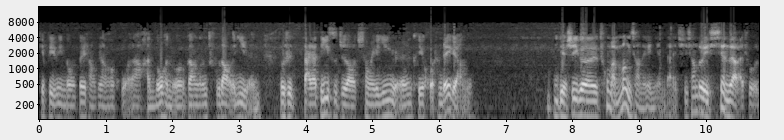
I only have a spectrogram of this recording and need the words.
hippie 运动非常非常的火，然后很多很多刚刚出道的艺人都是大家第一次知道，成为一个音乐人可以火成这个样子。也是一个充满梦想的一个年代。其实相对现在来说，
